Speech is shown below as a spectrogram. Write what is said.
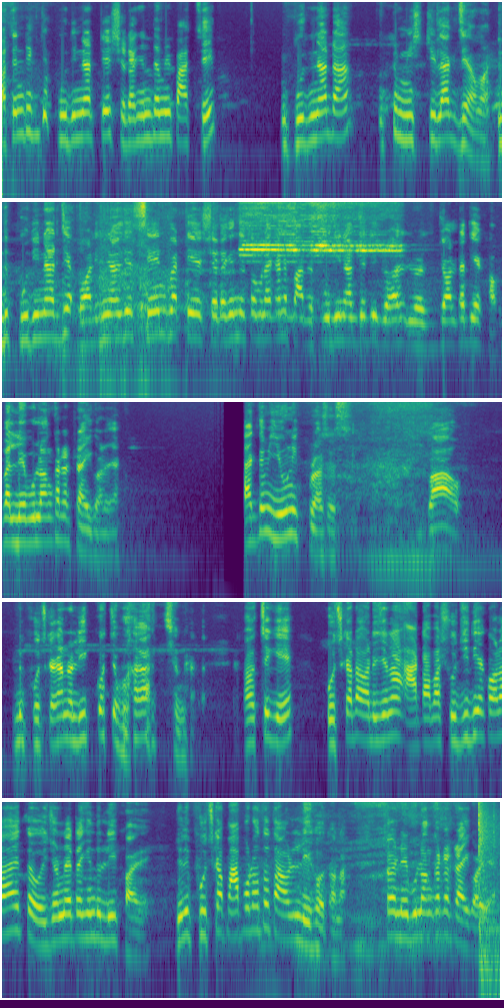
অথেন্টিক যে পুদিনার টেস্ট সেটা কিন্তু আমি পাচ্ছি। পুদিনাটা একটু মিষ্টি লাগছে আমার। কিন্তু পুদিনার যে অরিজিনাল যে সেন্ট বা টেস্ট সেটা কিন্তু তোমরা এখানে পাবে। পুদিনার যদি জলটা দিয়ে খাও। বা লেবু লঙ্কাটা ট্রাই করা যাক একদম ইউনিক প্রসেস বাও কিন্তু ফুচকা কেন লিক করছে বোঝা যাচ্ছে না। হচ্ছে গিয়ে ফুচকাটা অরিজিনাল আটা বা সুজি দিয়ে করা হয় তো, ওই জন্য এটা কিন্তু লিক হয়। যদি ফুচকা পাঁপড় হতো তাহলে লিক হতো না। তো লেবু লঙ্কাটা ট্রাই করা যায়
